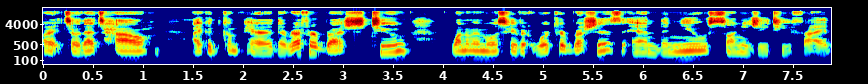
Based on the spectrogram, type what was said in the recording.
Alright, so that's how I could compare the Rephr brush to one of my most favorite worker brushes and the new Sonia GT5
